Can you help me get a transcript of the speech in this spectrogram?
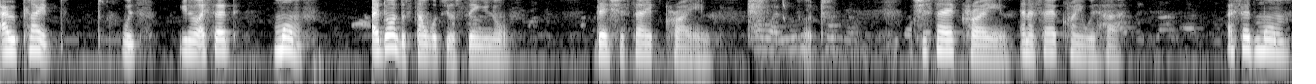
I replied with, you know, I said, Mom, I don't understand what you're saying, you know. Then she started crying. God. She started crying, and I started crying with her. I said, Mom,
